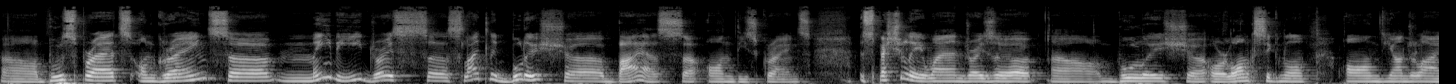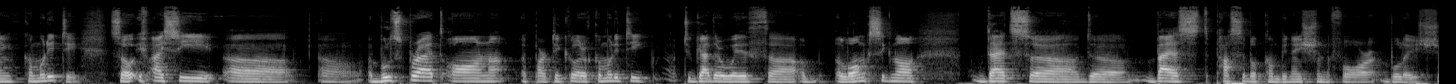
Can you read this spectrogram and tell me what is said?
uh, bull spreads on grains, uh, maybe there is a slightly bullish uh, bias on these grains, especially when there is a bullish or long signal on the underlying commodity. So if I see uh, a bull spread on a particular commodity together with uh, a, a, long signal that's uh, the best possible combination for bullish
